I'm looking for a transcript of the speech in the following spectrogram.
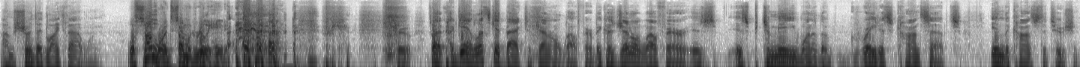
I'm sure they'd like that one. Well, some would. Some would really hate it. True, but again, let's get back to general welfare because general welfare is is to me one of the greatest concepts in the Constitution,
